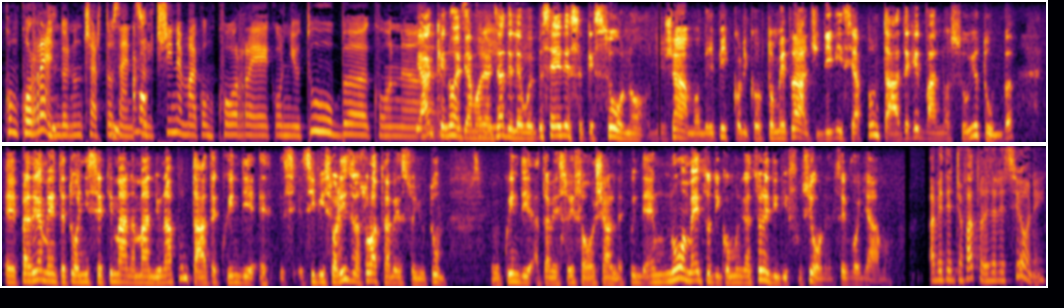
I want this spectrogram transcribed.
concorrendo in un certo senso. Il cinema concorre con YouTube, con... E anche noi questi... abbiamo realizzato le web series che sono, diciamo, dei piccoli cortometraggi divisi a puntate che vanno su YouTube e praticamente tu ogni settimana mandi una puntata e quindi eh, si visualizzano solo attraverso YouTube, quindi attraverso i social, quindi è un nuovo mezzo di comunicazione e di diffusione, se vogliamo. Avete già fatto le selezioni?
